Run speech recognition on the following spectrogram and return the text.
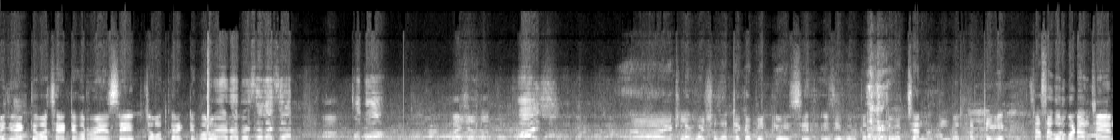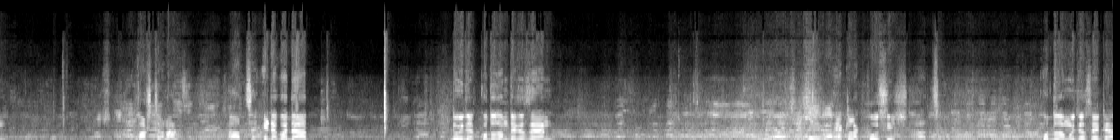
এই যে দেখতে পাচ্ছেন একটা গরু রয়েছে চমৎকার একটা গরু। এটা বেঁচে লাইছেন? কত? বাইশ হাজার। বাইশ? এক লাখ বাইশ হাজার টাকা বিক্রি হয়েছে এই যে গরুটা দেখতে পাচ্ছেন আমরা তার থেকে। চাষা গরু কটা আনছেন? পাঁচটা না? আচ্ছা এটা কয় দাঁত? দুই দাঁত কত দাম চাইতেছেন? এক লাখ পঁচিশ আচ্ছা। কত দাম হইতেছে এটা?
